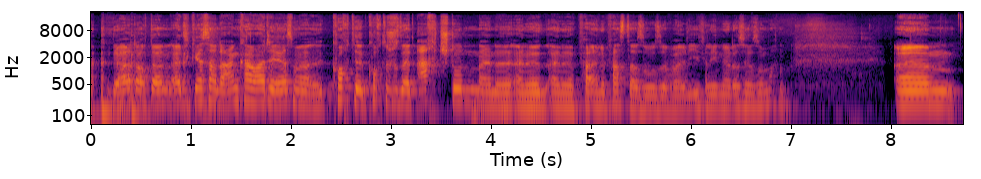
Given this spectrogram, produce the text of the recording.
Der hat auch dann, als ich gestern da ankam, hatte er erstmal, kochte, kochte schon seit acht Stunden eine, eine, eine, eine Pastasoße, weil die Italiener das ja so machen. Ähm,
